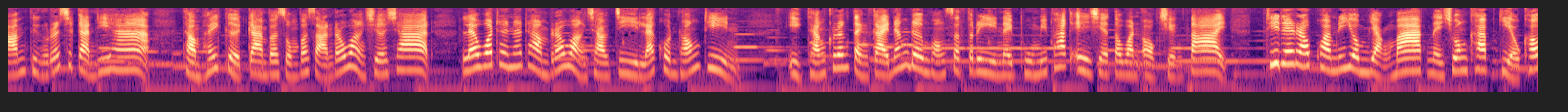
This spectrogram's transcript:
3 ถึงรัชกาลที่ 5ทำให้เกิดการผสมผสานระหว่างเชื้อชาติ และวัฒนธรรมระหว่างชาวจีนและคนท้องถิ่น อีกทั้งเครื่องแต่งกายดั้งเดิมของสตรีในภูมิภาคเอเชียตะวันออกเฉียงใต้ ที่ได้รับความนิยมอย่างมากในช่วงคาบเกี่ยวเข้า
